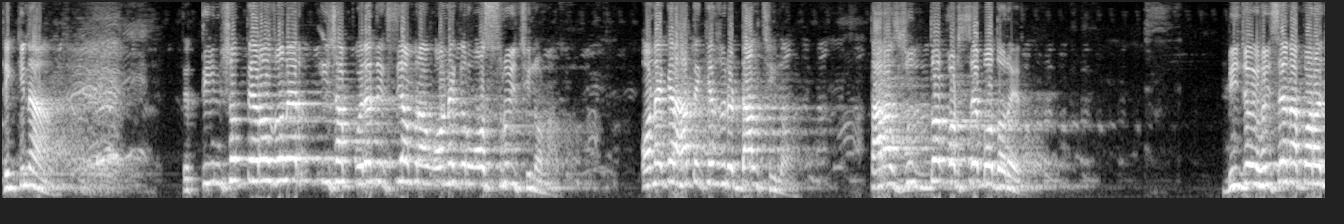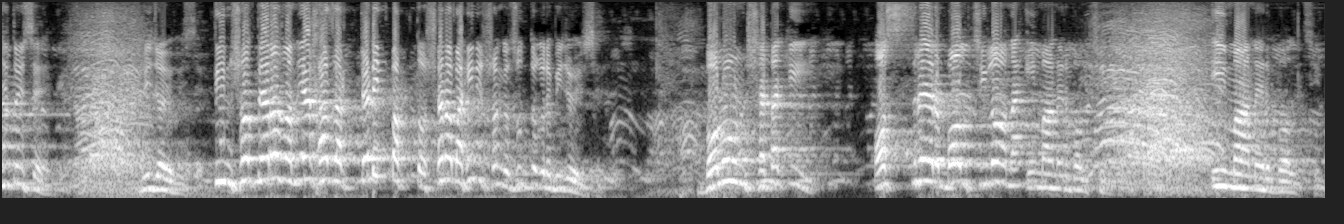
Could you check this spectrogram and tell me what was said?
ঠিক কিনা? তিনশো তেরো জনের হিসাব করে দেখছি আমরা, অনেকের অস্ত্রই ছিল না। অনেকের হাতে খেজুরের ডাল ছিল। তারা যুদ্ধ করছে বদরের। বিজয় হয়েছে না পরাজিত হয়েছে বিজয় হয়েছে তিনশো তেরো জন এক হাজার ট্রেনিং প্রাপ্ত সেনাবাহিনীর সঙ্গে যুদ্ধ করে বিজয় হয়েছে বলুন, সেটা কি? অস্ত্রের বল ছিল না ইমানের বল ছিল? ইমানের বল ছিল।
